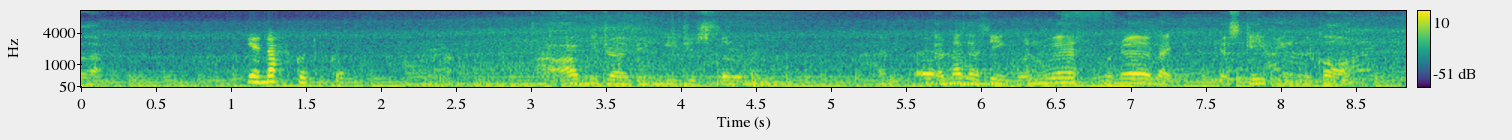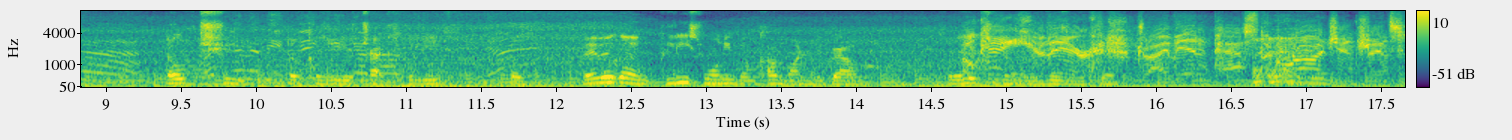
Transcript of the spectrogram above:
How about that? yeah, that's good. Good. Alright. I- I'll be driving, you just follow me. And Uh. another thing, when we're when we're like escaping in the car, don't shoot because you attract police. Because where we're going, police won't even come underground. So we're Okay, literally you're gonna be there. Drive in past the garage entrance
